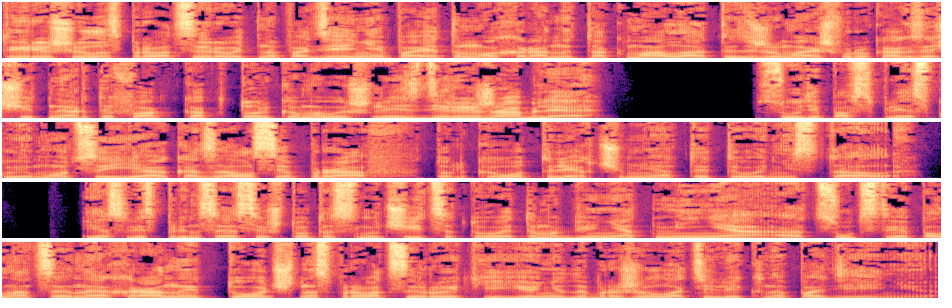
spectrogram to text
«Ты решила спровоцировать нападение, поэтому охраны так мало, а ты сжимаешь в руках защитный артефакт, как только мы вышли из дирижабля?» Судя по всплеску эмоций, я оказался прав, только вот легче мне от этого не стало. Если с принцессой что-то случится, то в этом обвинят меня, а отсутствие полноценной охраны точно спровоцирует ее недоброжелателей к нападению.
